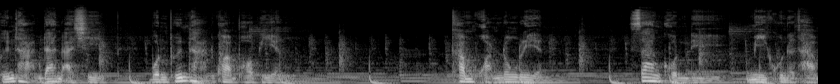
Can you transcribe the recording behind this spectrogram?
พื้นฐานด้านอาชีพ บนพื้นฐานความพอเพียงคำขวัญโรงเรียน สร้างคนดีมีคุณธรรม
